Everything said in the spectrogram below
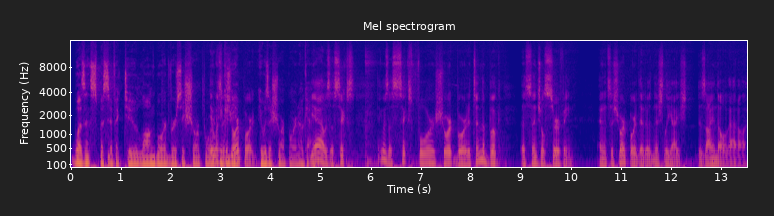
wasn't specific to longboard versus shortboard. It was a could be shortboard. it was a shortboard. Okay. Yeah, it was a six. I think it was a six four short board. It's in the book Essential Surfing, and it's a short board that initially I designed all that on.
